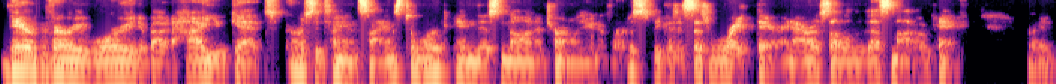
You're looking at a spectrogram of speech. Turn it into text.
they're very worried about how you get Aristotelian science to work in this non-eternal universe because it says right there in Aristotle that that's not okay, right?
